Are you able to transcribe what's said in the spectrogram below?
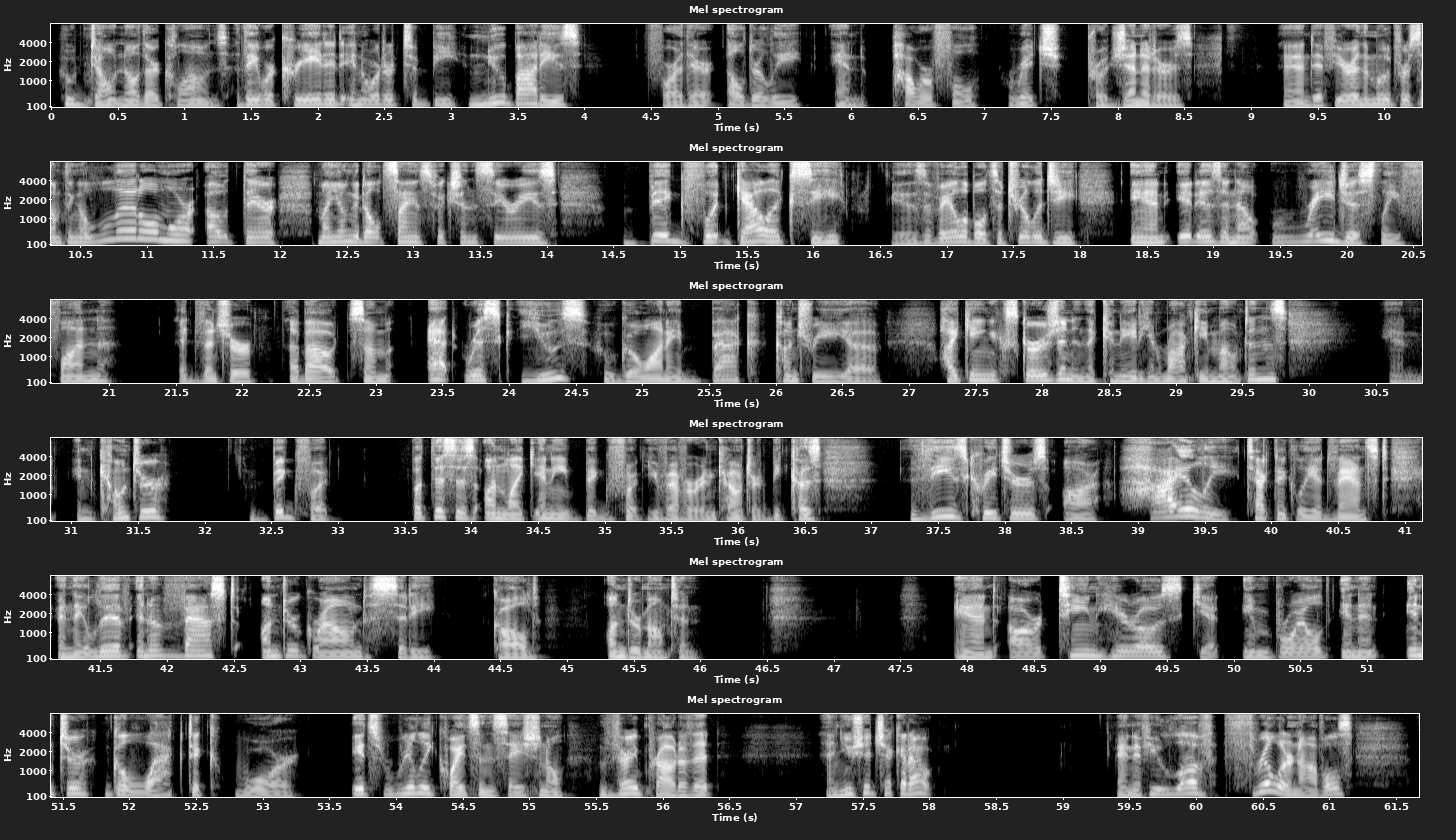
who don't know they're clones. They were created in order to be new bodies for their elderly and powerful, rich progenitors. And if you're in the mood for something a little more out there, my young adult science fiction series, Bigfoot Galaxy, is available to Trilogy, and it is an outrageously fun adventure about some at risk youths who go on a backcountry uh, hiking excursion in the Canadian Rocky Mountains and encounter Bigfoot. But this is unlike any Bigfoot you've ever encountered because these creatures are highly technically advanced and they live in a vast underground city called Undermountain. And our teen heroes get embroiled in an intergalactic war. It's really quite sensational. I'm very proud of it, and you should check it out. And if you love thriller novels,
